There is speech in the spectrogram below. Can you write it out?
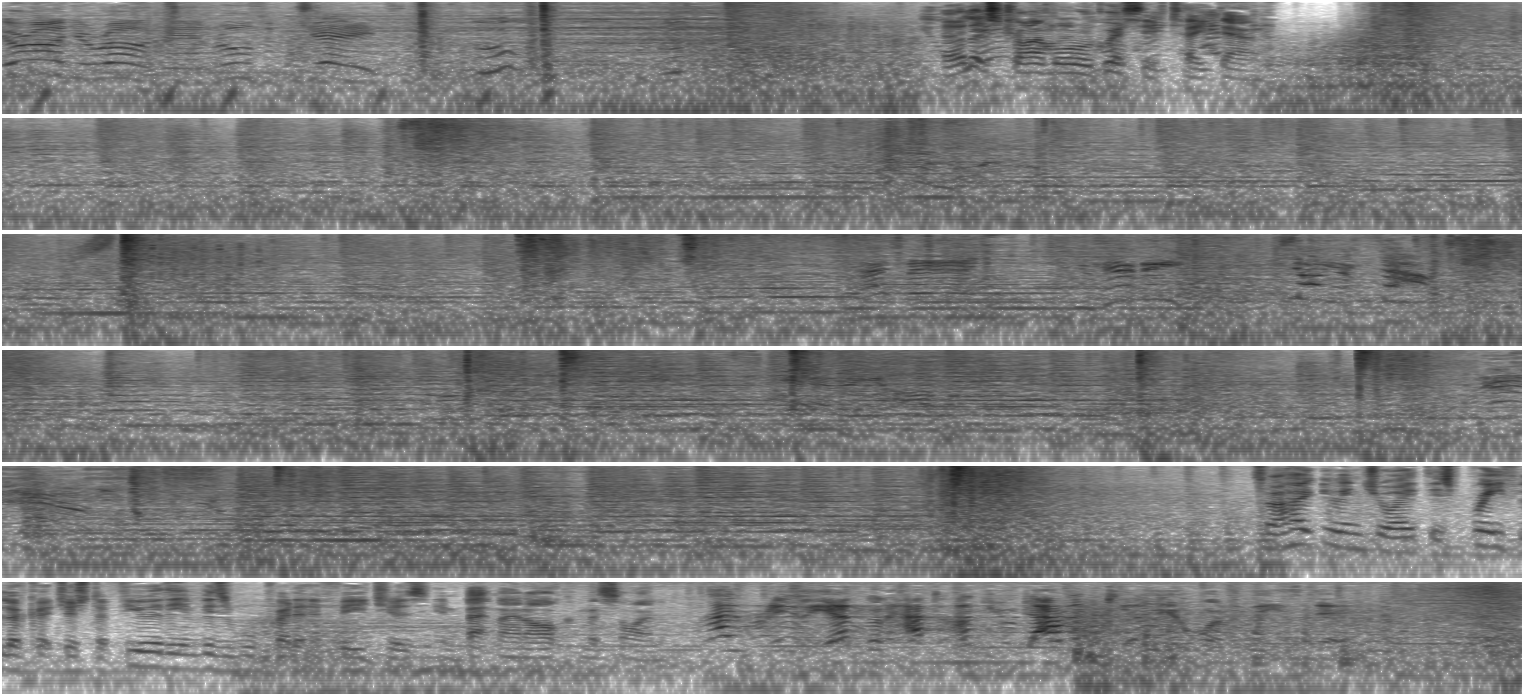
You're on your own, man. Rules have changed. Uh, let's try a more aggressive takedown. So I hope you enjoyed this brief look at just a few of the Invisible Predator features in Batman Arkham Asylum. I really am gonna have to hunt you down and kill you one of these days.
